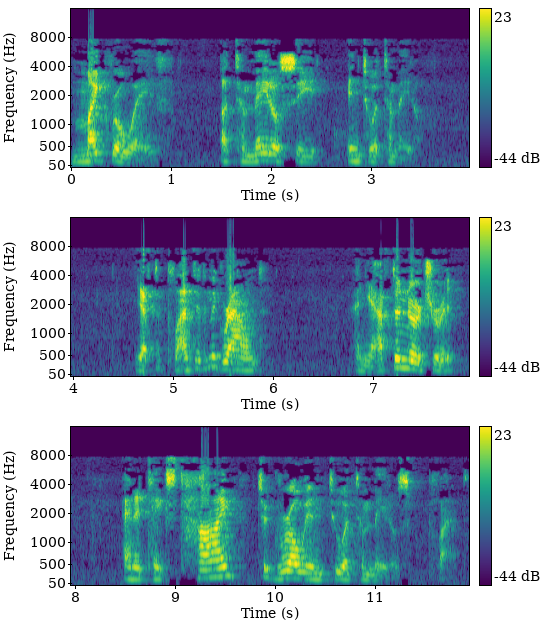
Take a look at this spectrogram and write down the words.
microwave a tomato seed into a tomato. You have to plant it in the ground, and you have to nurture it, and it takes time to grow into a tomato plant.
